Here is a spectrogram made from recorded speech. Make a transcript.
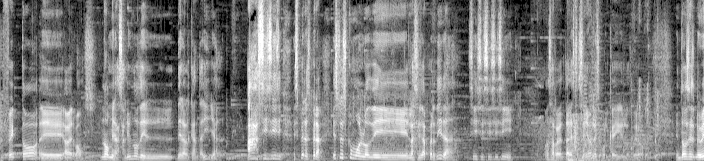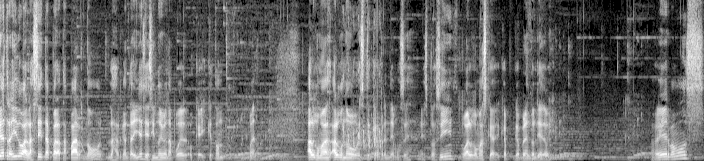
Perfecto. Eh, a ver, vamos. No, mira, salió uno del, de la alcantarilla. Ah, sí, sí, sí. Espera, espera. Esto es como lo de la ciudad perdida. Sí, sí, sí, sí, sí. Vamos a reventar a estos señores porque ahí los veo. Entonces me hubiera traído a la Z para tapar, ¿no? Las alcantarillas y así no iban a poder... Ok, qué tonto. Bueno. Algo más, algo nuevo este, que aprendemos, ¿eh? Esto así. O algo más que, que aprendo el día de hoy. A ver, vamos.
